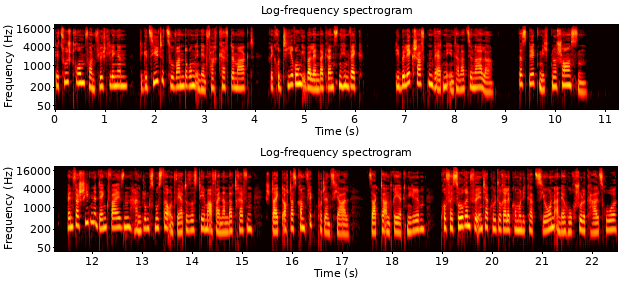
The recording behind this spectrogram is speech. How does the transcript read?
Der Zustrom von Flüchtlingen, die gezielte Zuwanderung in den Fachkräftemarkt, Rekrutierung über Ländergrenzen hinweg. Die Belegschaften werden internationaler. Das birgt nicht nur Chancen. Wenn verschiedene Denkweisen, Handlungsmuster und Wertesysteme aufeinandertreffen, steigt auch das Konfliktpotenzial, sagte Andrea Knierim, Professorin für interkulturelle Kommunikation an der Hochschule Karlsruhe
